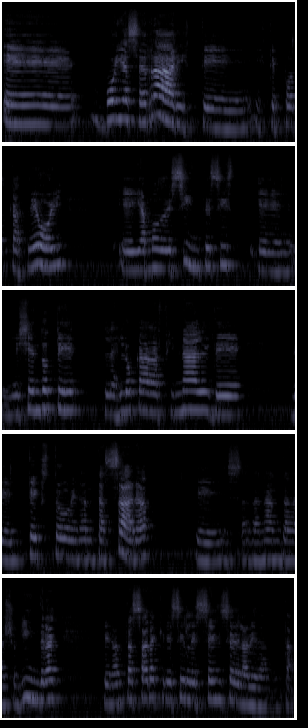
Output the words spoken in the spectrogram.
eh, voy a cerrar este, este podcast de hoy eh, y a modo de síntesis eh, leyéndote la esloca final de, del texto Vedanta Sara de Sadananda Yogindra. Vedanta Sara quiere decir la esencia de la Vedanta.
